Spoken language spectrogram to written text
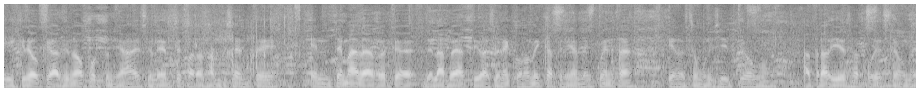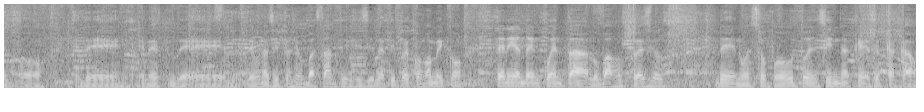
y creo que va a ser una oportunidad excelente para San Vicente en el tema de la, reactivación económica, teniendo en cuenta que nuestro municipio atraviesa por este momento de, de una situación bastante difícil de tipo económico, teniendo en cuenta los bajos precios de nuestro producto insignia que es el cacao.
